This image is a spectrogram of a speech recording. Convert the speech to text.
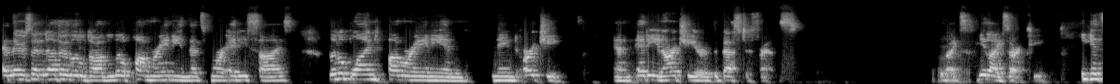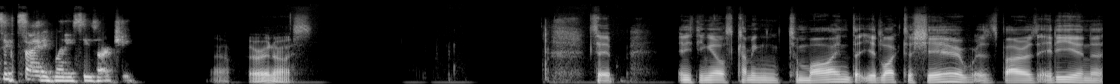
And there's another little dog, a little Pomeranian that's more Eddie size, little blind Pomeranian named Archie. And Eddie and Archie are the best of friends. He likes he likes Archie. He gets excited when he sees Archie. Oh, very nice. So, anything else coming to mind that you'd like to share as far as Eddie and uh,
